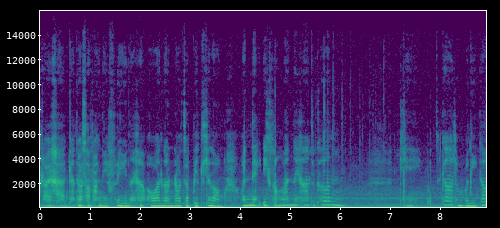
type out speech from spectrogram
บร้อยค่ะ การทดสอบครั้งนี้ฟรีนะคะ เพราะว่าร้านเราจะปิดฉลองวันเด็กอีกสองวันนะคะทุกคน โอเค ก็สำหรับวันนี้ก็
